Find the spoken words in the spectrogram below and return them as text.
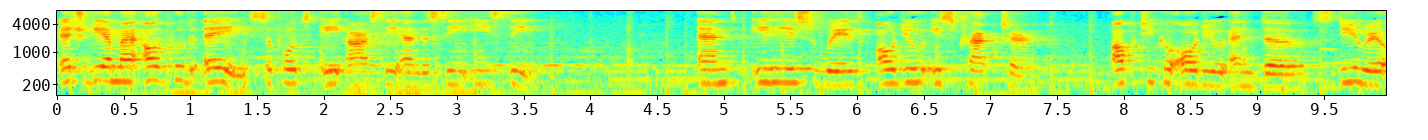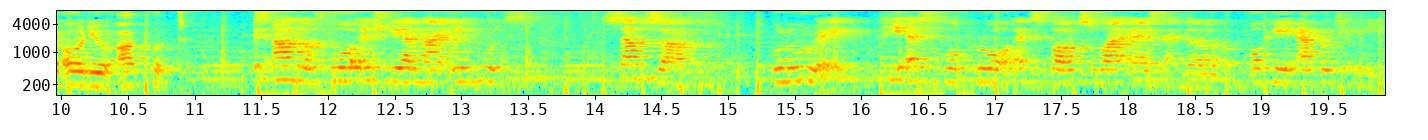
HDMI output A supports ARC and CEC. And it is with audio extractor, optical audio and the stereo audio output. These are the four HDMI inputs. Samsung, Blu-ray, PS4 Pro, Xbox One S and the 4K Apple TV.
